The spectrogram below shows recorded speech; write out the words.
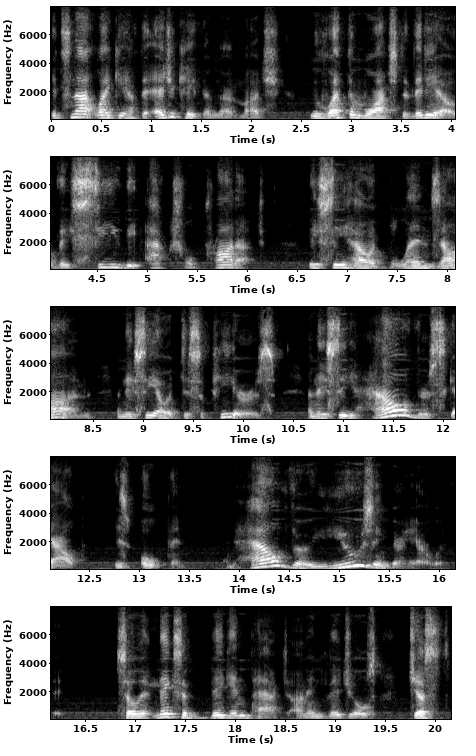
it's not like you have to educate them that much you let them watch the video, they see the actual product. They see how it blends on and they see how it disappears and they see how their scalp is open and how they're using their hair with it. So it makes a big impact on individuals just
